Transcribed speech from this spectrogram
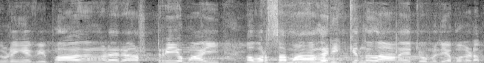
തുടങ്ങിയ വിഭാഗങ്ങളെ രാഷ്ട്രീയമായി അവർ സമാഹരിക്കുന്നതാണ് ഏറ്റവും വലിയ അപകടം.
